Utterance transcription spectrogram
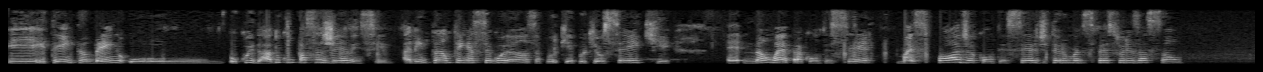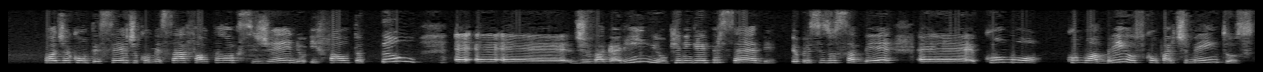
E, e tem também o, o, o, cuidado com o passageiro em si. Ali, então, tem a segurança. Por quê? Porque eu sei que é, não é para acontecer, mas pode acontecer de ter uma despressurização. Pode acontecer de começar a faltar oxigênio e falta tão é, é, é devagarinho que ninguém percebe. Eu preciso saber é, como como abrir os compartimentos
